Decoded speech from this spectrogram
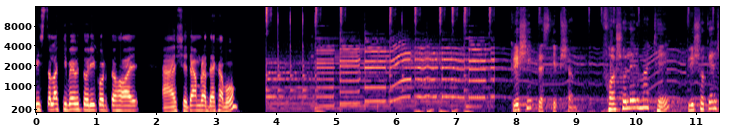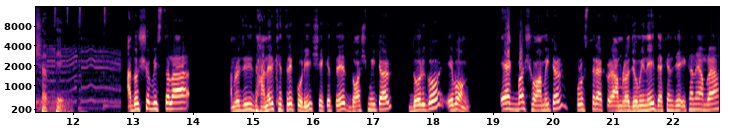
বীজতলা কীভাবে তৈরি করতে হয় সেটা আমরা দেখাবো। কৃষি প্রেসক্রিপশন। ফসলের মাঠে কৃষকের সাথে। আদর্শ বীজতলা আমরা যদি ধানের ক্ষেত্রে করি, সেক্ষেত্রে দশ মিটার দৈর্ঘ্য এবং এক বা সোয়া মিটার প্রস্থের এক- আমরা জমি নেই। দেখেন যে এখানে আমরা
